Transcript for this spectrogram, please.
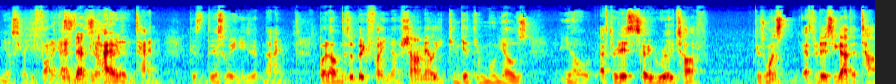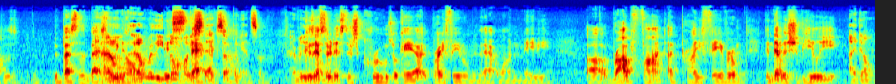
You know, seem like he fought a guy who's higher than ten, because this way he's at nine. But um, this is a big fight. You know, Sean O'Malley can get through Munhoz. You know, after this, it's gonna be really tough. Because once after this, you got the top of the, the best of the best. And I don't, know. I don't really know how he stacks up top. against him. I really Because after this, there's Cruz. Okay, I probably favor him in that one, maybe. Uh, Rob Font, I'd probably favor him. Then Dvalishvili, I don't.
